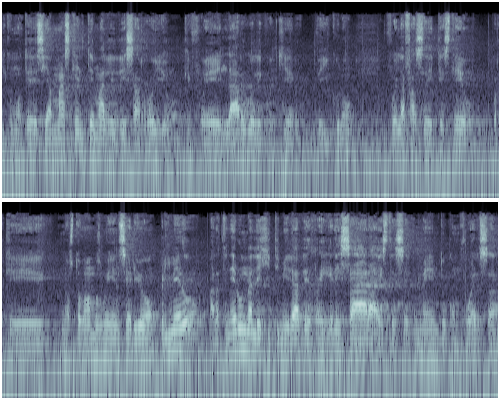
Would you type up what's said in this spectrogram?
y como te decía, más que el tema de desarrollo, que fue largo de cualquier vehículo, fue la fase de testeo, porque nos tomamos muy en serio, primero, para tener una legitimidad de regresar a este segmento con fuerza,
